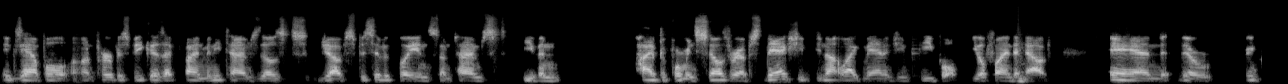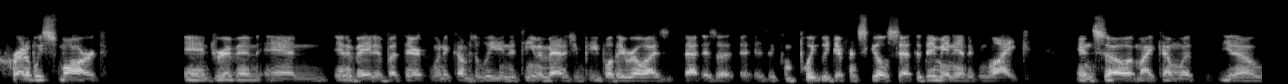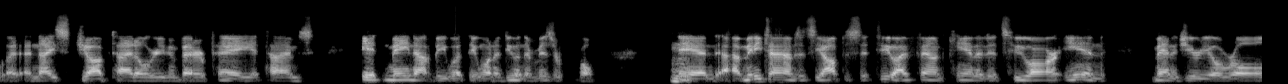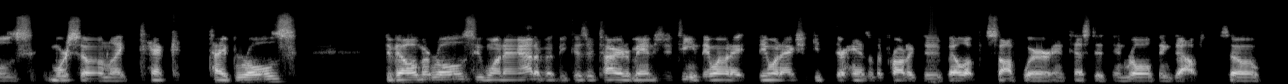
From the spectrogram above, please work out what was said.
example on purpose because I find many times those jobs specifically, and sometimes even high performing sales reps, they actually do not like managing people. You'll find it out. And they're incredibly smart and driven and innovative, but they're when it comes to leading the team and managing people, they realize that is a is a completely different skill set that they may not even like. And so it might come with, you know, a, a nice job title or even better pay at times. It may not be what they want to do and they're miserable. Mm-hmm. And uh, many times it's the opposite too. I've found candidates who are in managerial roles, more so in like tech type roles, development roles who want out of it because they're tired of managing a team. They want to they want to actually get their hands on the product, develop software, and test it and roll things out. So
